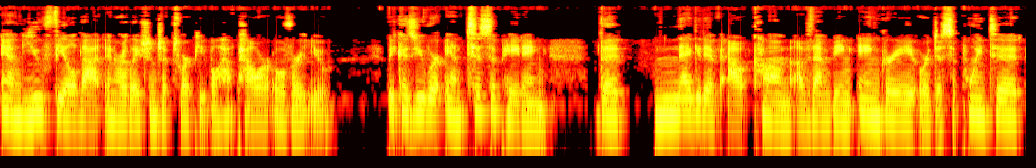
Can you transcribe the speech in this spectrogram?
and you feel that in relationships where people have power over you, because you were anticipating the negative outcome of them being angry or disappointed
